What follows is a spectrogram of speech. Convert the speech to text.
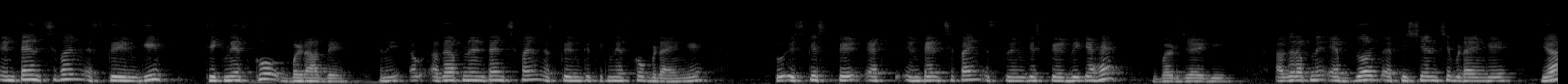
इंटेंसिफाइंग स्क्रीन की थिकनेस को बढ़ा दें, यानी अगर अपने इंटेंसिफाइंग स्क्रीन की थिकनेस को बढ़ाएँगे तो इसकी स्पीड इंटेंसिफाइंग स्क्रीन की स्पीड भी क्या है? बढ़ जाएगी। अगर अपने एब्जॉर्ब एफिशिएंसी बढ़ाएँगे या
